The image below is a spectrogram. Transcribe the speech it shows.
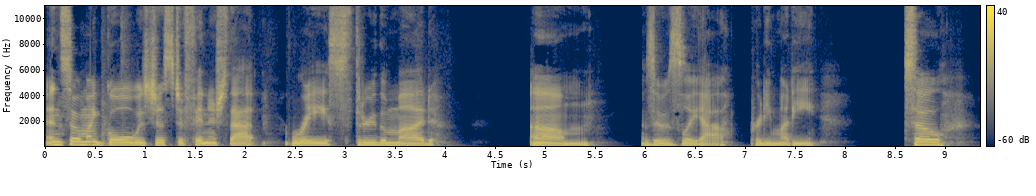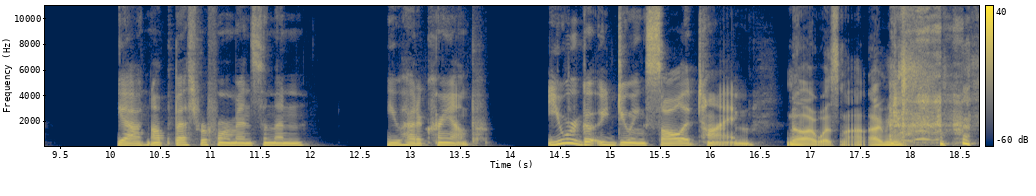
And so my goal was just to finish that race through the mud. Um, because it was like, yeah, pretty muddy. So, yeah, not the best performance. And then you had a cramp. You were go- doing solid time. No, I was not. I mean,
